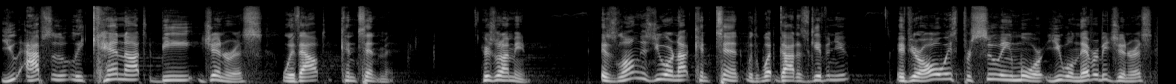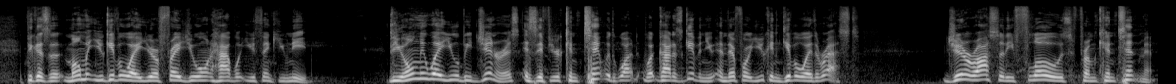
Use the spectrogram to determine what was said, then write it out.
You absolutely cannot be generous without contentment. Here's what I mean. As long as you are not content with what God has given you, if you're always pursuing more, you will never be generous because the moment you give away, you're afraid you won't have what you think you need. The only way you'll be generous is if you're content with what, what God has given you, and therefore you can give away the rest. Generosity flows from contentment.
